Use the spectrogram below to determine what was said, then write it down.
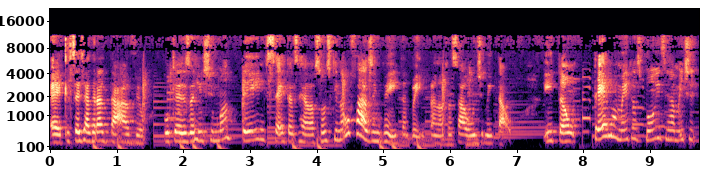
é, que seja agradável, porque às vezes a gente mantém certas relações que não fazem bem também para nossa saúde mental. Então, ter momentos bons realmente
